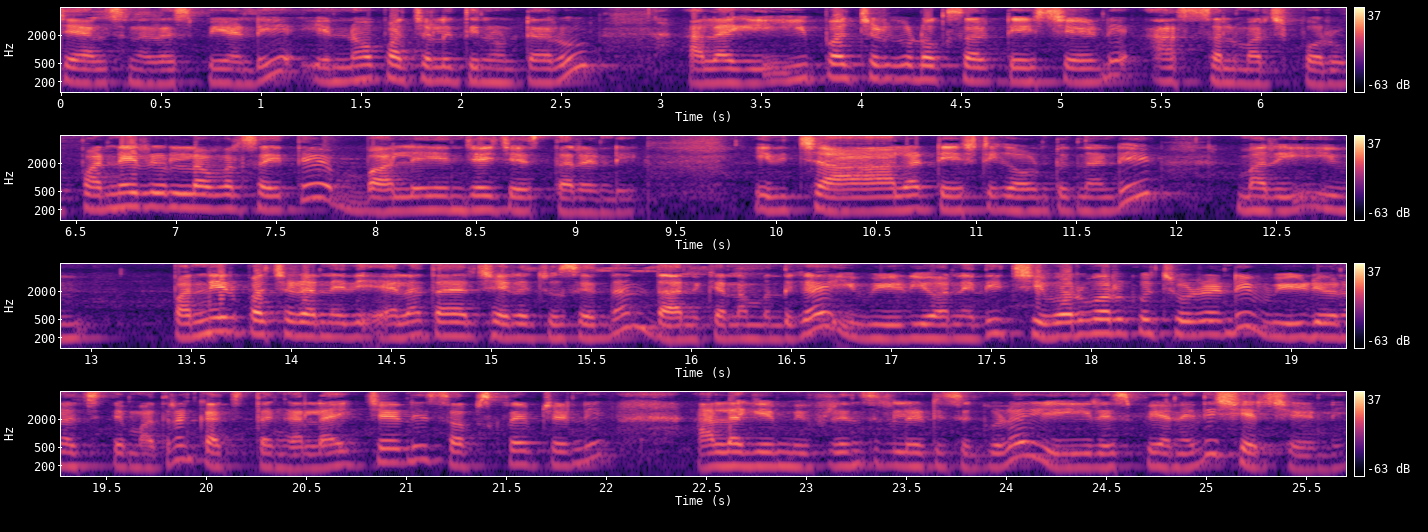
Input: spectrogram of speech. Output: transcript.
చేయాల్సిన రెసిపీ అండి. ఎన్నో పచ్చళ్ళు తిని ఉంటారు అలాగే ఈ పచ్చడి కూడా ఒకసారి టేస్ట్ చేయండి. అస్సలు మర్చిపోరు. పన్నీర్ లవర్స్ అయితే భలే ఎంజాయ్ చేస్తారండి. ఇది చాలా టేస్టీగా ఉంటుందండి. మరి పన్నీర్ పచ్చడి అనేది ఎలా తయారు చేయాలో చూసేద్దాం. దానికన్నా ముందుగా ఈ వీడియో అనేది చివరి వరకు చూడండి. వీడియో నచ్చితే మాత్రం ఖచ్చితంగా లైక్ చేయండి సబ్స్క్రైబ్ చేయండి. అలాగే మీ ఫ్రెండ్స్ రిలేటివ్స్కి కూడా ఈ రెసిపీ అనేది షేర్ చేయండి.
